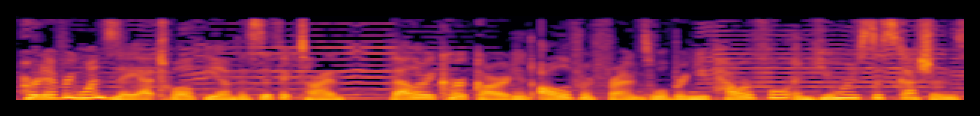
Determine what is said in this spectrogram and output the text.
Heard every Wednesday at 12 p.m. Pacific Time, Valerie Kirkgard and all of her friends will bring you powerful and humorous discussions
